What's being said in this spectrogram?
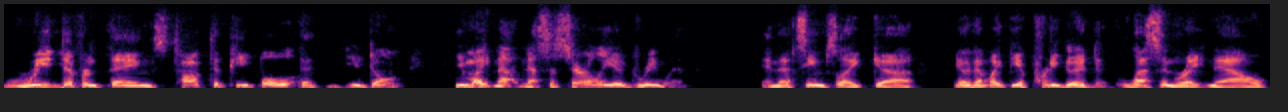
read different things, talk to people that you don't, you might not necessarily agree with. And that seems like, uh, you know, that might be a pretty good lesson right now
